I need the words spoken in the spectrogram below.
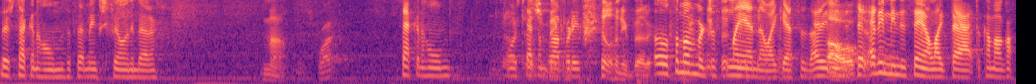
They're second homes, if that makes you feel any better. No. What? Second homes or second Doesn't make me properties. Feel any better. Well, some of them are just land, though, I guess. I didn't mean Oh, to say. I didn't mean to say it like that, to come on,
